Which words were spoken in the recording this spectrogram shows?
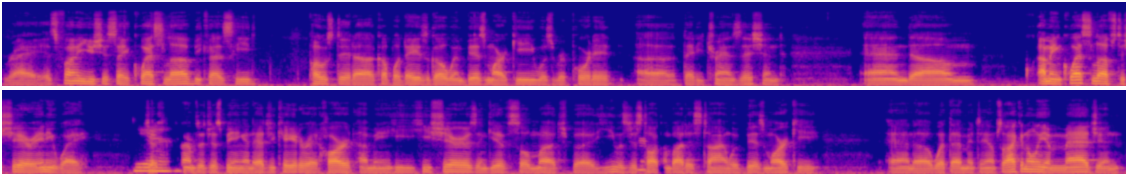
right. It's funny you should say Questlove because he posted a couple days ago when Biz Markie was reported uh, that he transitioned, and um, I mean Quest loves to share anyway yeah. just in terms of just being an educator at heart. I mean, he he shares and gives so much, but he was just talking about his time with Biz Markie and uh, what that meant to him. So I can only imagine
